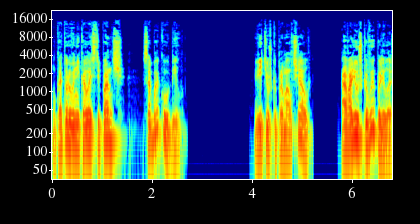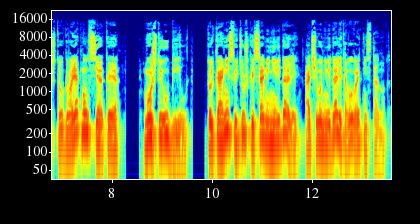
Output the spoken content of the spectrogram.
«У которого Николай Степанович собаку убил?» Витюшка промолчал, а Валюшка выпалила, что говорят, мол, всякое. Может, и убил. Только они с Витюшкой сами не видали, а чего не видали, того врать не станут.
